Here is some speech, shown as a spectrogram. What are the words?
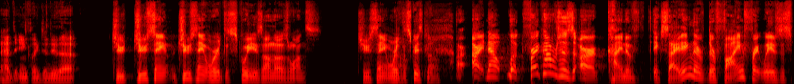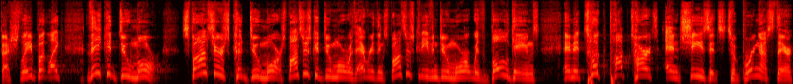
had the inkling to do that. Ju- juice ain't juice ain't worth the squeeze on those ones. Juice ain't worth the squeeze. No. All right, now look, freight conferences are kind of exciting. They're they're fine, FreightWaves especially, but like they could do more. Sponsors could do more. Sponsors could do more with everything. Sponsors could even do more with bowl games. And it took Pop Tarts and Cheez Its to bring us there.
